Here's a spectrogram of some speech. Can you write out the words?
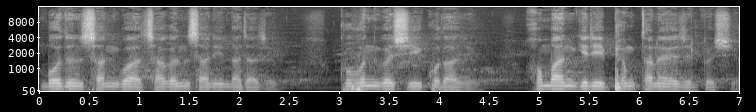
모든 산과 작은 산이 낮아지고 굽은 것이 곧아지고 험한 길이 평탄해질 것이요.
